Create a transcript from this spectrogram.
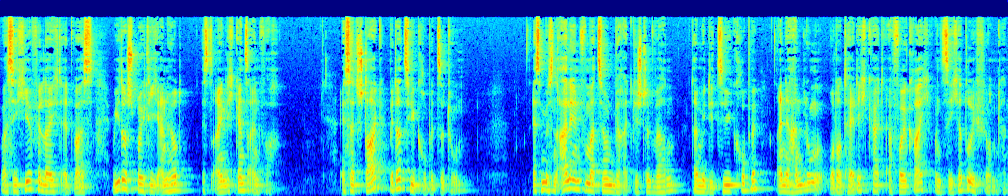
Was sich hier vielleicht etwas widersprüchlich anhört, ist eigentlich ganz einfach. Es hat stark mit der Zielgruppe zu tun. Es müssen alle Informationen bereitgestellt werden, damit die Zielgruppe eine Handlung oder Tätigkeit erfolgreich und sicher durchführen kann.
